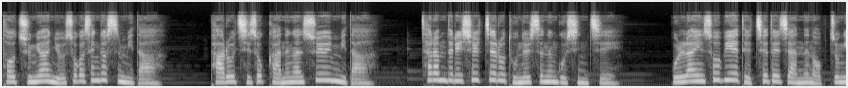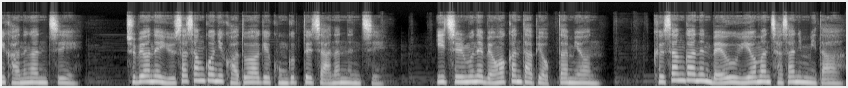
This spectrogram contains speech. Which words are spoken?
더 중요한 요소가 생겼습니다. 바로 지속 가능한 수요입니다. 사람들이 실제로 돈을 쓰는 곳인지, 온라인 소비에 대체되지 않는 업종이 가능한지, 주변에 유사 상권이 과도하게 공급되지 않았는지, 이 질문에 명확한 답이 없다면 그 상가는 매우 위험한 자산입니다.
